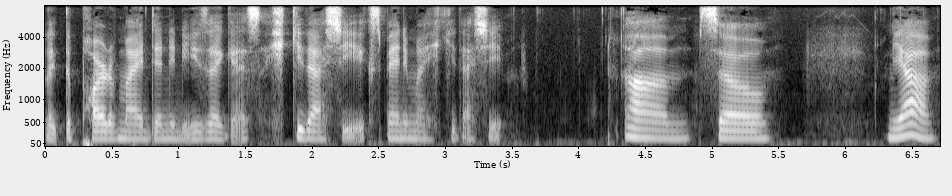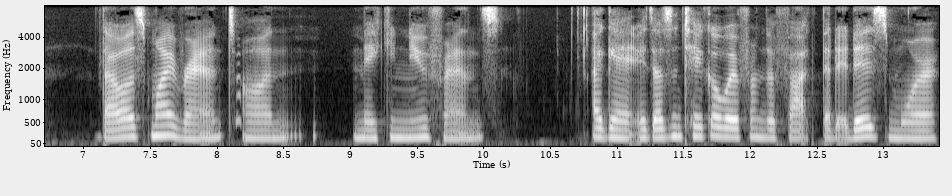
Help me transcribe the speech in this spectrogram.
like the part of my identity is, I guess. Hikidashi, expanding my hikidashi. Um, so yeah, that was my rant on making new friends. Again, it doesn't take away from the fact that it is more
